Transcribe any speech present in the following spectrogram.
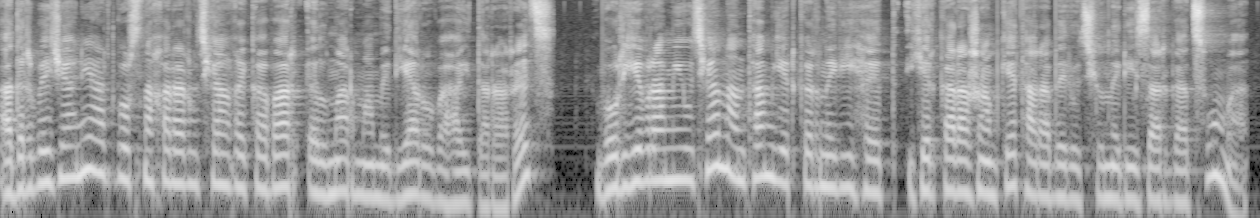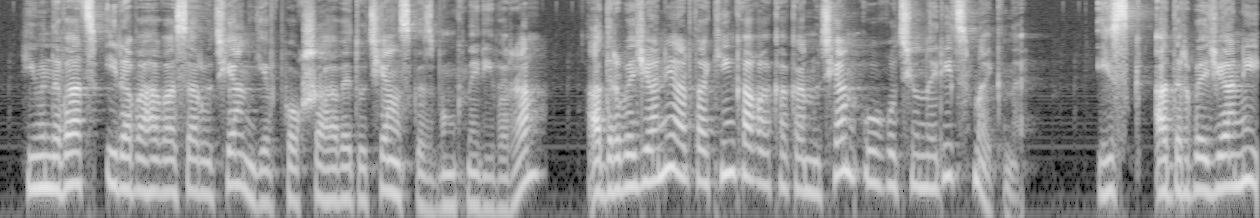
Ադրբեջանի արտգործնախարարության ղեկավար Էլմար Մամեդյարովը հայտարարեց, որ Եվրամիության անդամ երկրների հետ երկարաժամկետ հարաբերությունների զարգացումը հիմնված իրավահավասարության եւ փոխշահավետության սկզբունքների վրա Ադրբեջանի արտաքին քաղաքականության ուղղություններից մեկն է։ Իսկ Ադրբեջանի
